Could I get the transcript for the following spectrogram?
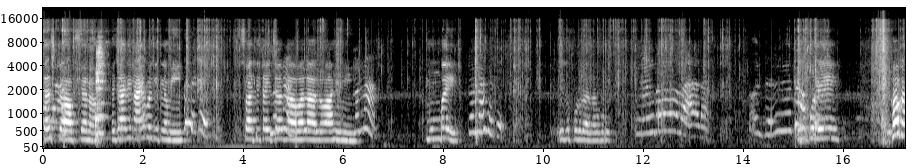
जस्ट ऑप्शन त्याच्या आधी नाही बघितलं मी. स्वातीताईच्या गावाला आलो आहे मी. मुंबई. इकडू पुढे इकडे हो का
